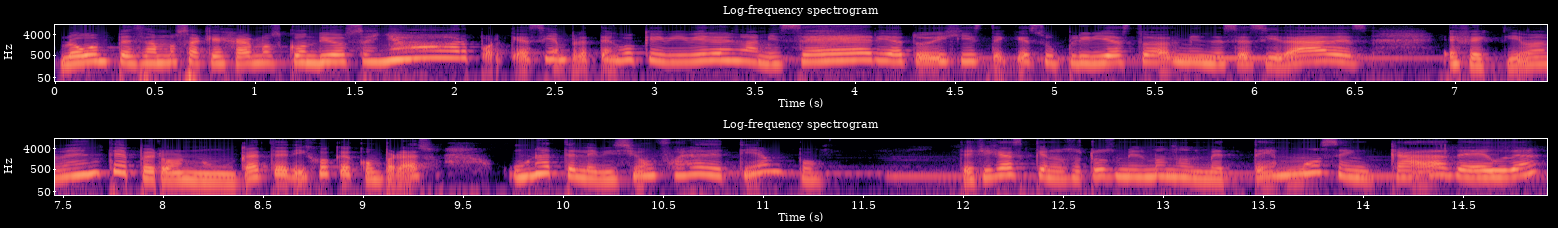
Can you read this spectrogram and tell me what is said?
Luego empezamos a quejarnos con Dios, Señor, ¿por qué siempre tengo que vivir en la miseria? Tú dijiste que suplirías todas mis necesidades. Efectivamente, pero nunca te dijo que compraras una televisión fuera de tiempo. ¿Te fijas que nosotros mismos nos metemos en cada deuda?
